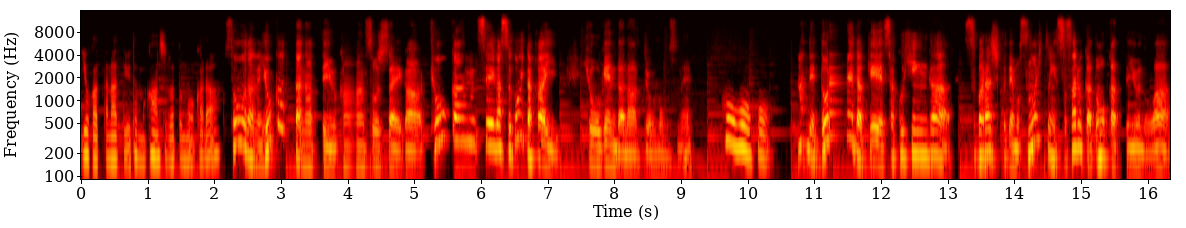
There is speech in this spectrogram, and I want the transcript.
良かったなっていう多分感想だと思うからそうだね。良かったなっていう感想自体が共感性がすごい高い表現だなって思うんですね。ほうほうほなんでどれだけ作品が素晴らしくてもその人に刺さるかどうかっていうのは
